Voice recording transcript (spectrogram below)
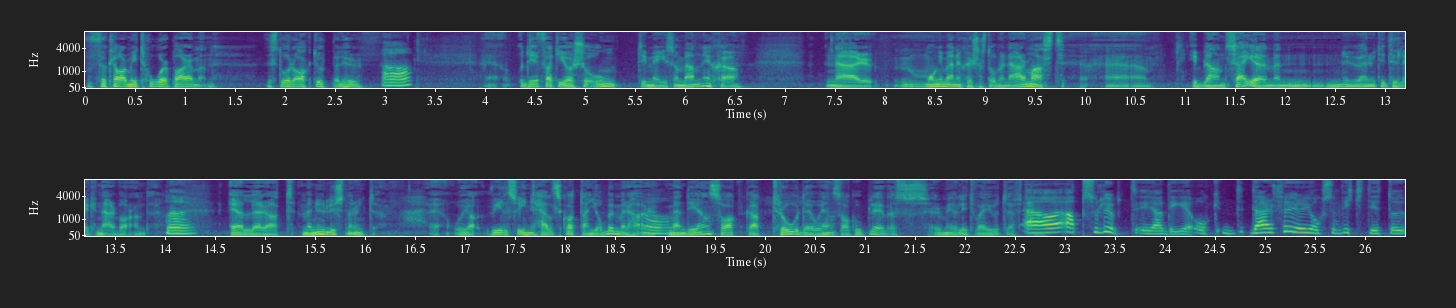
förklara mitt hår på armen. Det står rakt upp, eller hur? Ja. Äh, och det är för att det gör så ont i mig som människa. När många människor som står mig närmast äh, ibland säger men nu är du inte tillräckligt närvarande. Nej. Eller att, men nu lyssnar du inte. Eh, och jag vill så in i helskottan jobba med det här. Ja. Men det är en sak att tro det och en sak upplevas. Är du med lite vad jag är ute efter? Ja absolut är jag det och därför är det också viktigt. Och,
